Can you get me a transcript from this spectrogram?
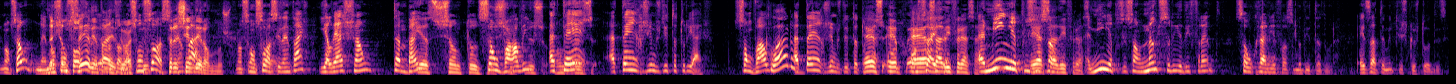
não são, nem não são só ocidentais. Não, são só transcenderam-nos. Não são só ocidentais e, aliás, são também Esses são, todos são válidos até, até em regimes ditatoriais. São válidos claro. até em regimes ditatoriais. É, é, é seja, essa a diferença. A minha, posição, a, a, minha posição não seria diferente se a Ucrânia fosse uma ditadura. É exatamente isto que eu estou a dizer.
